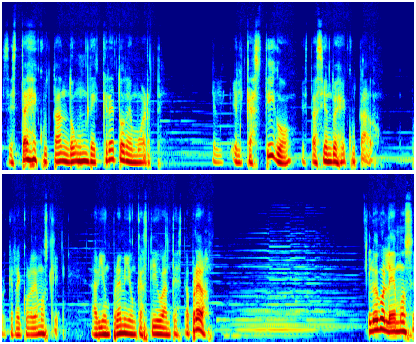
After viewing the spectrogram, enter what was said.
se está ejecutando un decreto de muerte. El, el castigo está siendo ejecutado. Porque recordemos que había un premio y un castigo ante esta prueba. Luego leemos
